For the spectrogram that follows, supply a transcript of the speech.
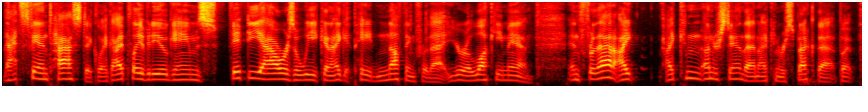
that's fantastic. Like I play video games 50 hours a week and I get paid nothing for that. You're a lucky man. And for that, I, I can understand that and I can respect that. But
